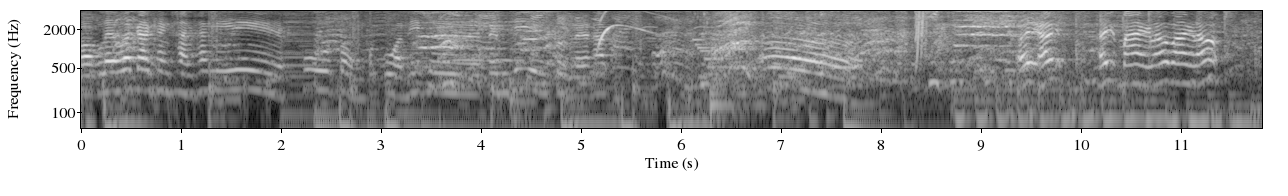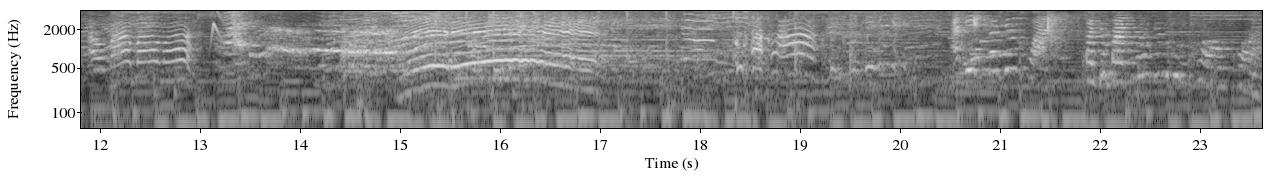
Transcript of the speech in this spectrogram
บอกเลยว่าการแข่งขันครั้งนี้นี่ผู้ส่งประกวดนี่คือเต็มที่สุดเลยครับ เออ เฮ้ยเฮ้ยเฮ้ยมาอีกแล้วมาอีกแล้ว เอามามามานี่นี่อดีตเขาชื่อขวัญปัจจุบันเขาชื่อคุณทองขวัญ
